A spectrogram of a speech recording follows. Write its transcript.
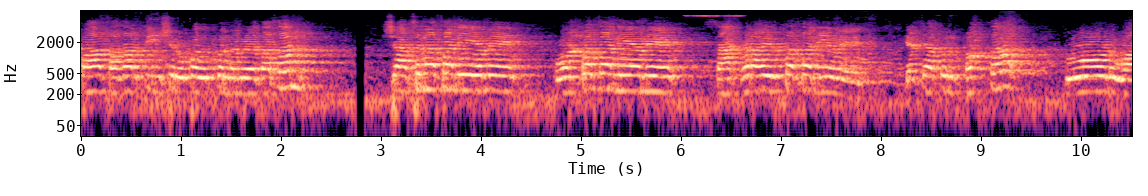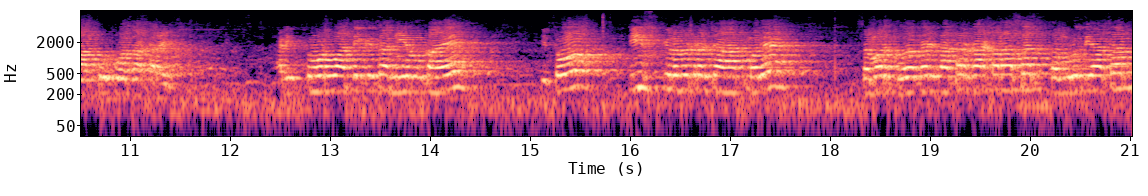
पाच हजार तीनशे रुपये उत्पन्न मिळत असेल शासनाचा नियम आहे कोर्टाचा नियम आहे साखर आयुक्ताचा नियम आहे त्याच्यातून फक्त तोड वाहतूक वजा करायची. आणि तोड वाहतुकीचा नियम काय आहे? की तो तीस किलोमीटरच्या आतमध्ये समोर सहकारी साखर कारखाना असेल समृद्धी असेल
